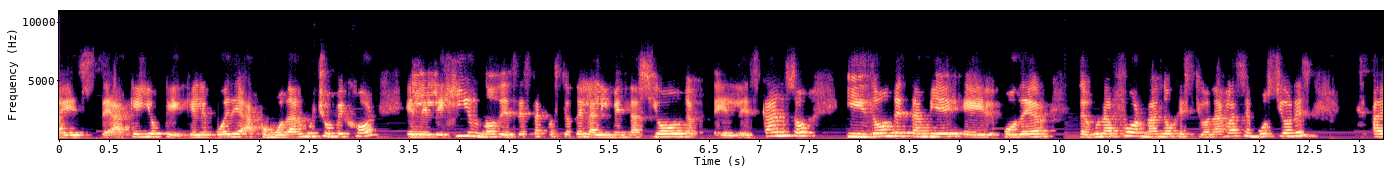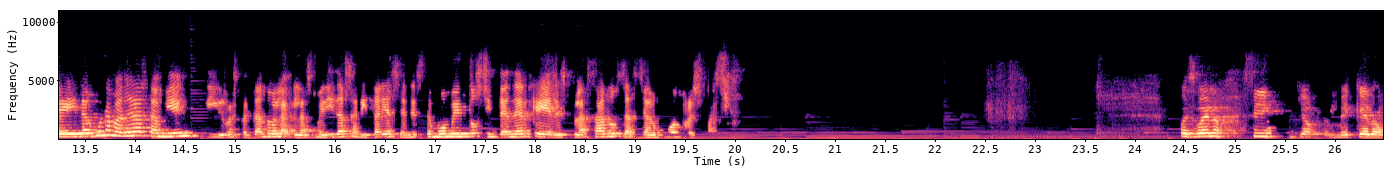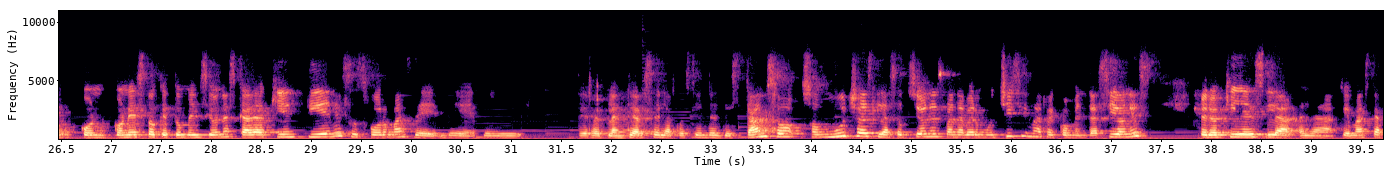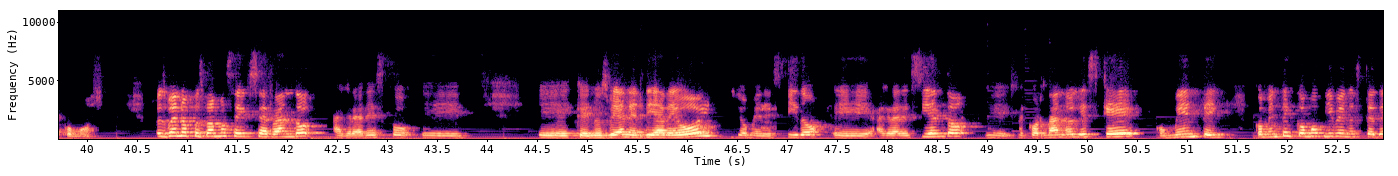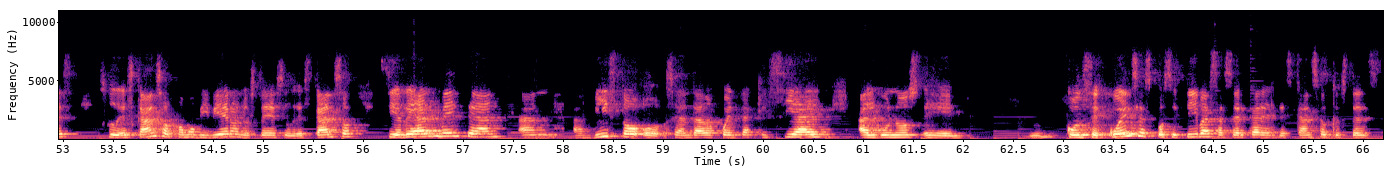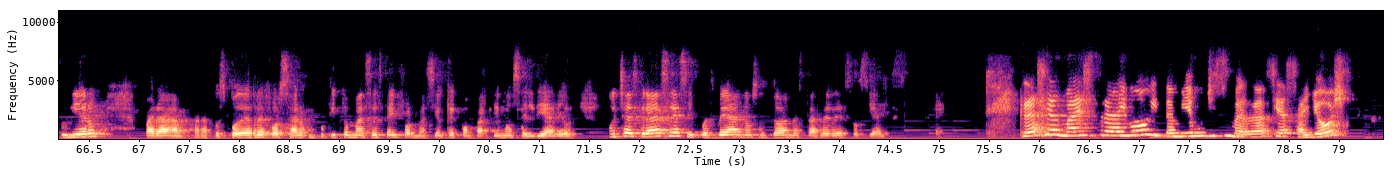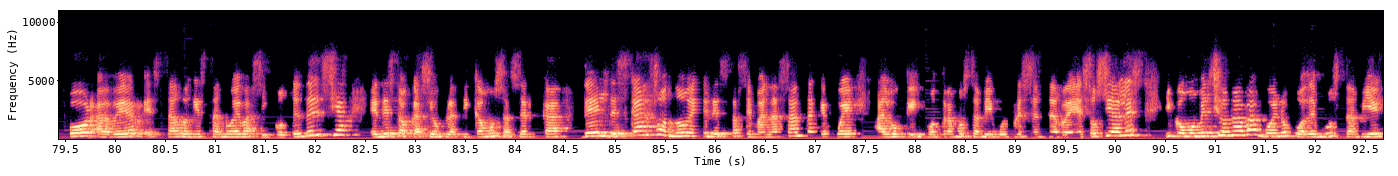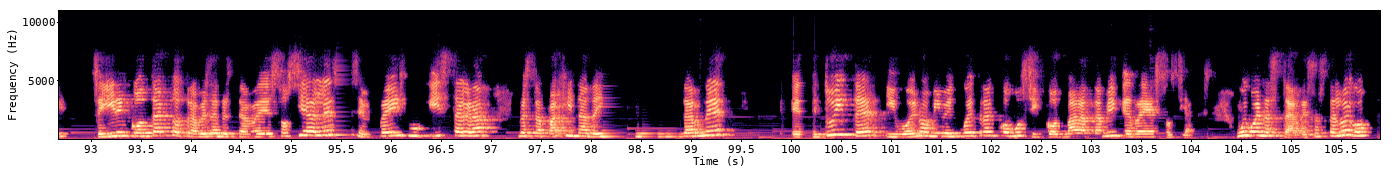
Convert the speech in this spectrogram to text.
este, aquello que, le puede acomodar mucho mejor, el elegir, ¿no? Desde esta cuestión de la alimentación, el descanso y donde también eh, poder de alguna forma, ¿no? Gestionar las emociones eh, de alguna manera también y respetando las medidas sanitarias en este momento sin tener que desplazarnos hacia algún otro espacio. Pues bueno, sí, yo me quedo con, esto que tú mencionas. Cada quien tiene sus formas de, replantearse la cuestión del descanso. Son muchas las opciones, van a haber muchísimas recomendaciones, pero aquí es la, que más te acomoda. Pues bueno, pues vamos a ir cerrando. Agradezco eh, eh, que nos vean el día de hoy. Yo me despido eh, agradeciendo, eh, recordándoles que comenten, comenten cómo viven ustedes su descanso, cómo vivieron ustedes su descanso, si realmente han, han, han visto o se han dado cuenta que sí hay algunos consecuencias positivas acerca del descanso que ustedes tuvieron para, para pues poder reforzar un poquito más esta información que compartimos el día de hoy. Muchas gracias y pues véanos en todas nuestras redes sociales. Gracias, maestra Ivo, y también muchísimas gracias a Josh por haber estado en esta nueva psicotendencia. En esta ocasión platicamos acerca del descanso, ¿no? En esta Semana Santa, que fue algo que encontramos también muy presente en redes sociales. Y como mencionaba, bueno, podemos también seguir en contacto a través de nuestras redes sociales, en Facebook, Instagram, nuestra página de internet, en Twitter y bueno, a mí me encuentran como Psicosmara también en redes sociales. Muy buenas tardes, hasta luego.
